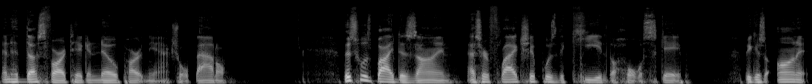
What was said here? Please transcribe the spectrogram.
and had thus far taken no part in the actual battle. This was by design, as her flagship was the key to the whole escape, because on it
